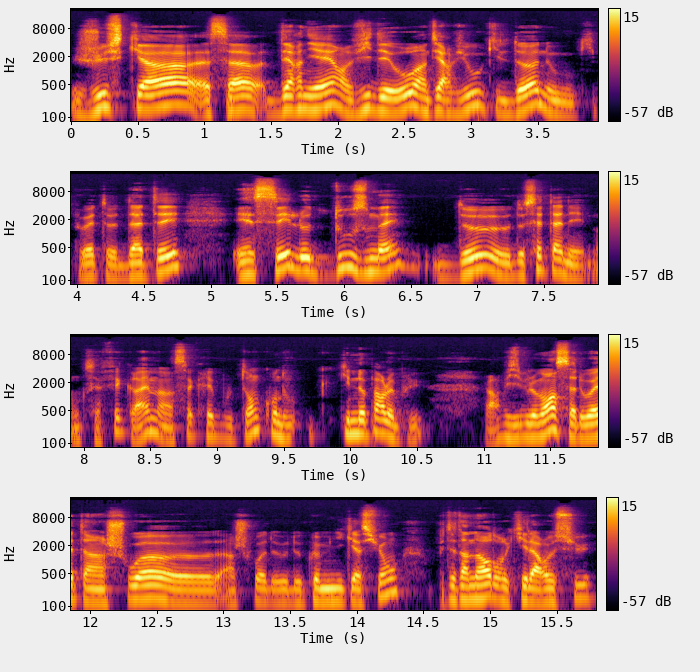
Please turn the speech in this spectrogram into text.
jusqu'à sa dernière vidéo, interview qu'il donne ou qui peut être datée, et c'est le 12 mai de, de cette année. Donc ça fait quand même un sacré bout de temps qu'il ne parle plus. Alors visiblement, ça doit être un choix, euh, un choix de, communication, peut-être un ordre qu'il a reçu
